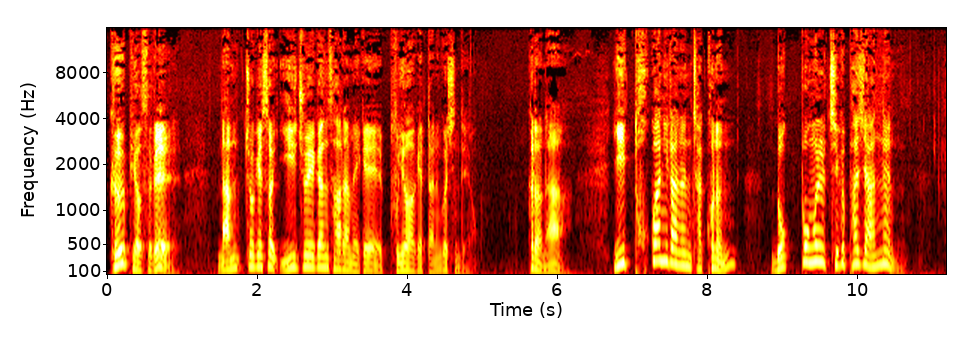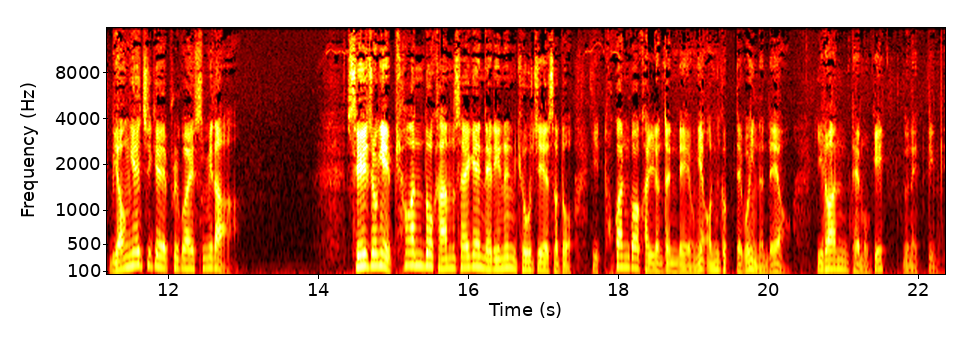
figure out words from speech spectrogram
그 벼슬을 남쪽에서 이주해 간 사람에게 부여하겠다는 것인데요. 그러나 이 토관이라는 작호는 녹봉을 지급하지 않는 명예직에 불과했습니다. 세종이 평안도 감사에게 내리는 교지에서도 이 토관과 관련된 내용이 언급되고 있는데요. 이러한 대목이 눈에 띕니다.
